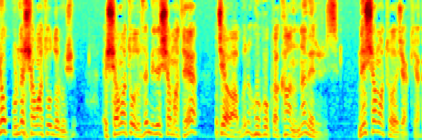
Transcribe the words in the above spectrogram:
Yok burada şamata olurmuş. E şamata olursa biz de şamataya cevabını hukukla kanunla veririz. Ne şamata olacak ya?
